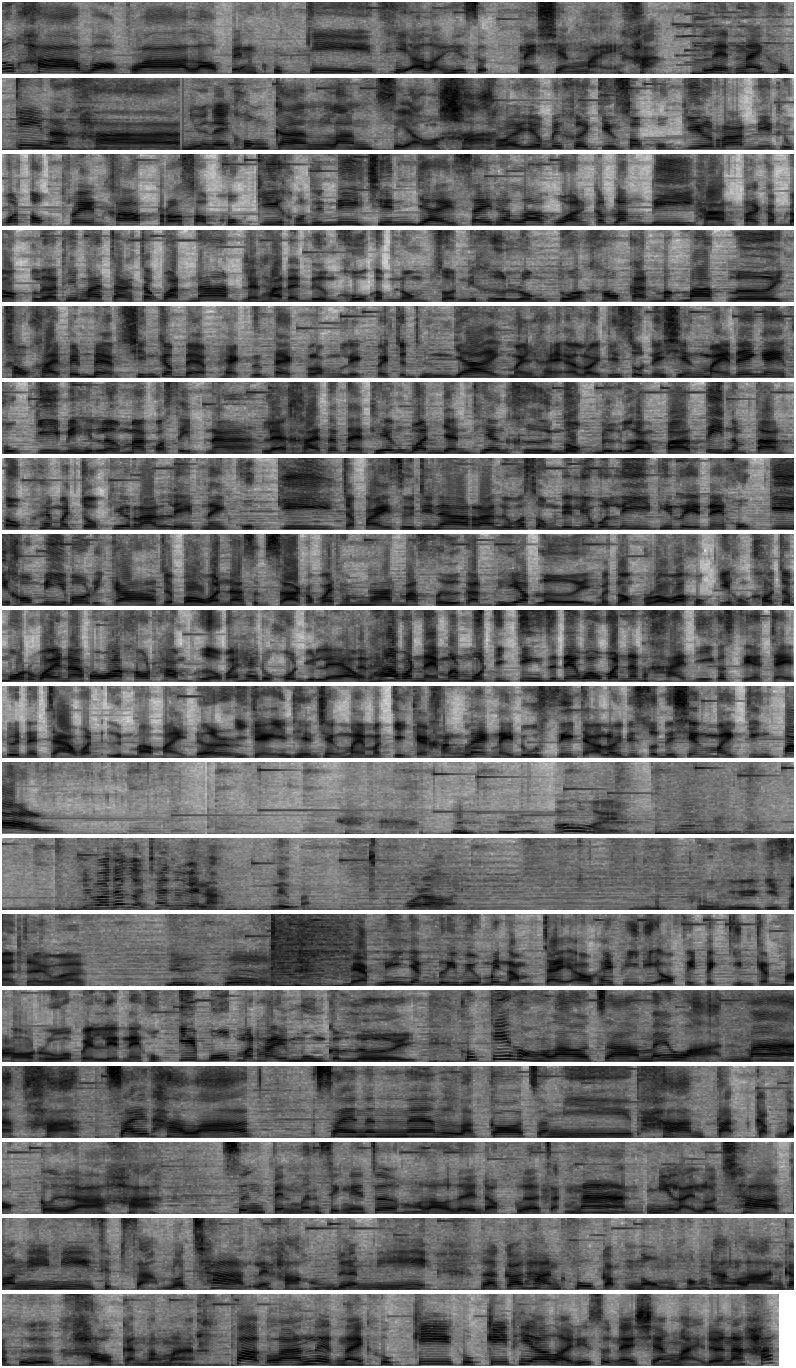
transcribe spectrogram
ลูกค้าบอกว่าเราเป็นคุกกี้ที่อร่อยที่สุดในเชียงใหม่ค่ะ เลดไนท์คุกกี้นะคะ อยู่ในโครงการร้านเสี่ยวค่ะ ใครยังไม่เคยกินซอฟคุกกี้ร้านนี้ถือว่าตกเทรนด์ครับ เพราะซอฟคุกกี้ของที่นี่ชิ้นใหญ่ไส้ทะลักหวานกำลังดี ทานตัดกับดอกเกลือที่มาจากจังหวัดน่าน และถ้าได้ดื่มคู่กับนมสดนี่คือลงตัวเข้ากันมากๆเลย เขาขายเป็นแบบชิ้นกับแบบแพ็คตั้งแต่กล่องเล็กไปจนถึงใหญ่ ไม่ให้อร่อยที่สุดในเชียงใหม่ได้ไงคุกกี้มีให้เลือกมากกว่า 10 หน้า และขายตั้งแต่เที่ยงวันยันเที่ยงคืน ตกดึกหลังปาร์ตี้น้ำตาลตกให้มาจบที่ร้านเลดในคุกกี้ จะไปซื้อที่หน้าร้านหรือว่าส่งเดลิเวอรี่ที่เลดในคุกกี้เขามีบริการ จะบอกว่านักศึกษากับวัยทำงานมาซื้อกันเพียบเลย ไม่ต้องกลัวว่าคุกกี้ของเขาจะหมดไวนะ เพราะว่าเขาทำเผื่อไว้ให้ทุกคนอยู่แล้ว แต่ถ้าวันไหนมันหมดจริงๆแสดงว่าวันนั้นขายดีก็เสียใจด้วยนะจ้าวันอื่นมาใหม่เด้ออีแกงอินเทนเชียงใหม่มากินกันครั้งแรกไหนดูซิจะอร่อยที่สุดในเชียงใหม่จริงเปล่าโอ้ยคิดว่าถ้าเกิดแช่ตู้เย็นอะหนึบอะพูดอร่อยโอ้ยกินสะใจว่า แบบนี้ยังรีวิวไม่หนำใจเอาให้พี่ดีออฟฟิศไปกินกันบ้างพอรู้ว่าเป็นเลนในคุกกี้ปุ๊บมาไทยมุงกันเลย คุกกี้ของเราจะไม่หวานมากค่ะ ไส้ทาลักไส้แน่นๆ แล้วก็จะมีทานตัดกับดอกเกลือค่ะ ซึ่งเป็นเหมือนซิกเนเจอร์ของเราเลยดอกเกลือจากน่าน มีหลายรสชาติ ตอนนี้มี 13 รสชาติเลยค่ะของเดือนนี้ แล้วก็ทานคู่กับนมของทางร้านก็คือเข้ากันมากๆ ฝากร้านเลดไนคุกกี้คุกกี้ที่อร่อยที่สุดในเชียงใหม่ด้วยนะคะ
